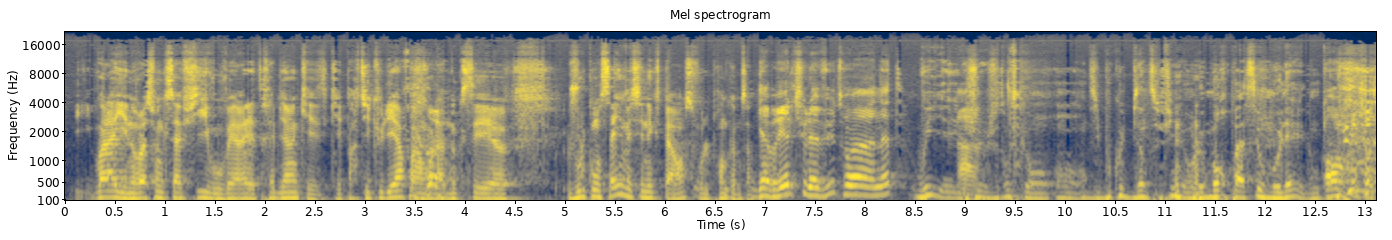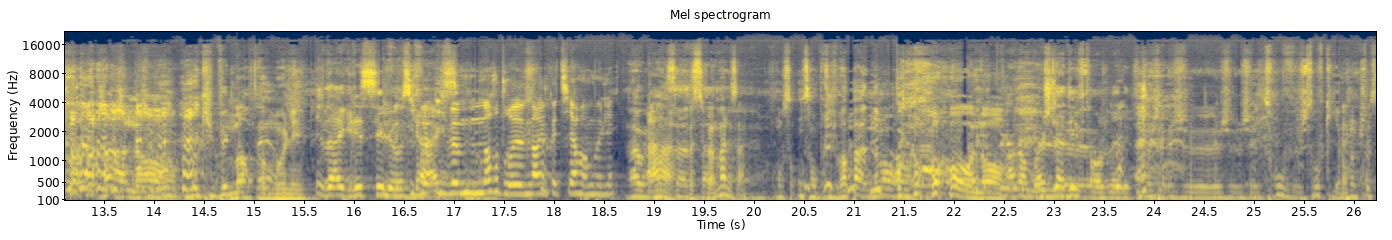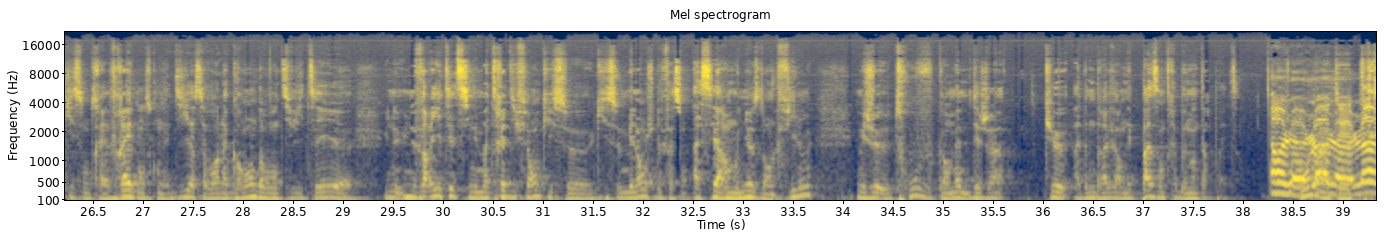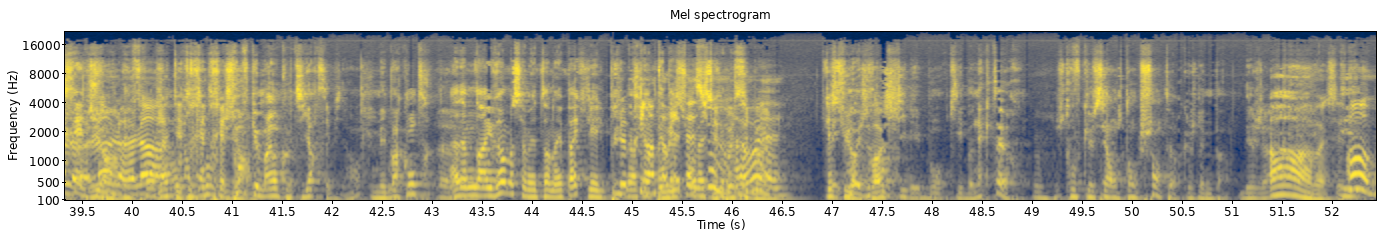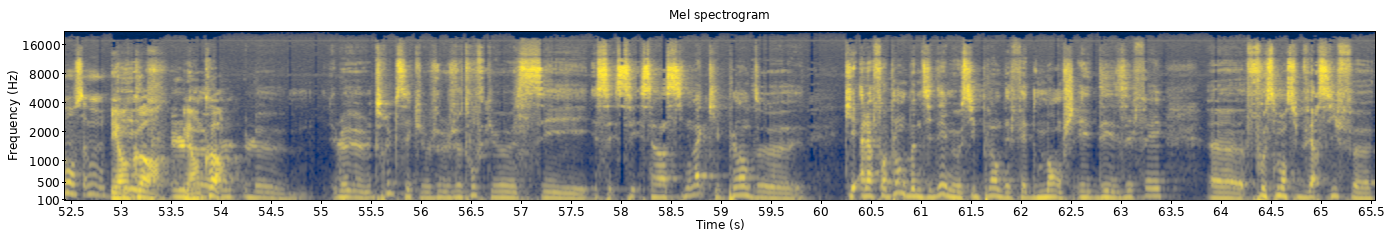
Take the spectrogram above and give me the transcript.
il- voilà, il y a une relation avec sa fille, vous verrez très bien, qui est, qui est particulière. Enfin voilà, donc c'est. Euh, je vous le conseille, mais c'est une expérience, faut le prendre comme ça. Gabriel, tu l'as vu, toi, Annette? Oui, Ah. je, je trouve qu'on on dit beaucoup de bien de ce film, mais on le mord pas assez au mollet. Donc, Oh. euh, non m'occuper de Mordre au mollet. Il va agresser les veut, il Oscars. veut- il veut mordre Marion Cotillard au mollet. Ah, oui, Ah, ça- bah, c'est pas mal, ça. On, s'en- on s'en privera pas. Non, non. Oh non Ah non, moi je la Le- défends, je la défends. Je, je- je- je trouve, je trouve qu'il y a plein de choses qui sont très vraies dans ce qu'on a dit, à savoir la grande inventivité, euh, une, une variété de cinéma très différent qui se, qui se mélange de façon assez harmonieuse dans le film. Mais je trouve quand même déjà que Adam Driver n'est pas un très bon interprète. Oh là là là là très là dur, là hein. là là. Là, t'es très très Je trouve que Marion Cotillard c'est bien, mais par contre, euh, Adam Driver, moi ça m'étonnerait pas qu'il ait le prix Le prix d'interprétation c'est possible, Ah ouais. Qu'est-ce que tu lui moi, je trouve reproches qu'il est bon, qu'il est bon acteur. Je trouve que c'est en tant que chanteur que je l'aime pas déjà. Ah bah c'est. Et- Oh bon, c'est bon. Et encore, le, et encore. Le, le, le truc, c'est que je, je trouve que c'est c'est- un cinéma qui est plein de. qui est à la fois plein de bonnes idées, mais aussi plein d'effets de manche et des effets faussement subversifs. euh,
